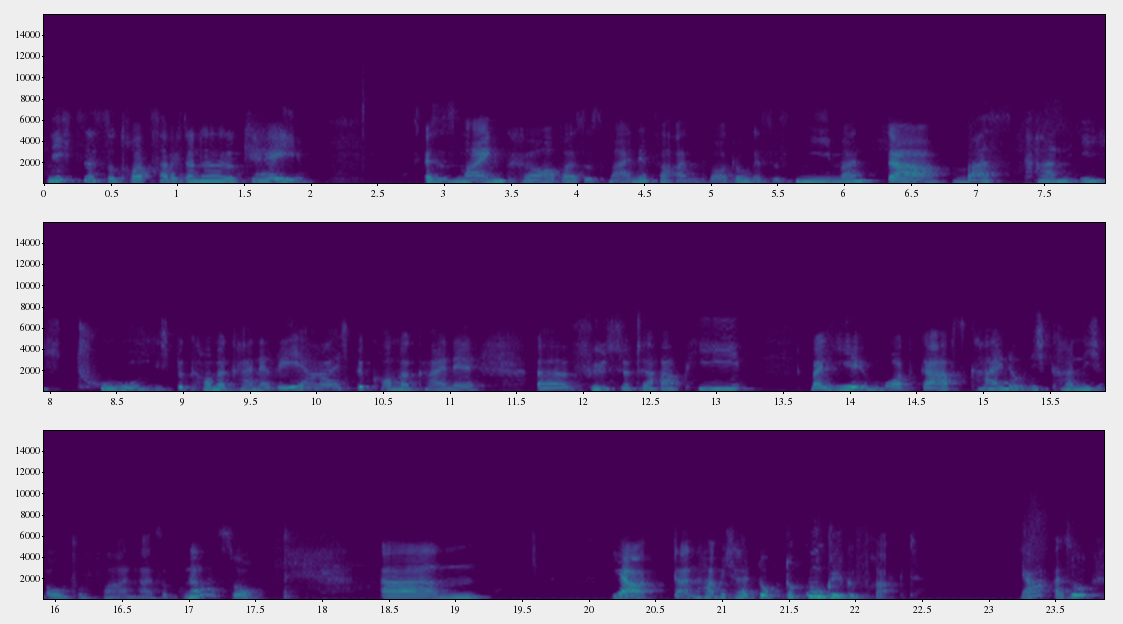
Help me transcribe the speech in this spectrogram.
nichtsdestotrotz habe ich dann gesagt, okay, es ist mein Körper, es ist meine Verantwortung, es ist niemand da. Was kann ich tun? Ich bekomme keine Reha, ich bekomme keine äh, Physiotherapie, weil hier im Ort gab es keine und ich kann nicht Auto fahren. Also, ne, so. Ähm, ja, dann habe ich halt Dr. Google gefragt. Ja, also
